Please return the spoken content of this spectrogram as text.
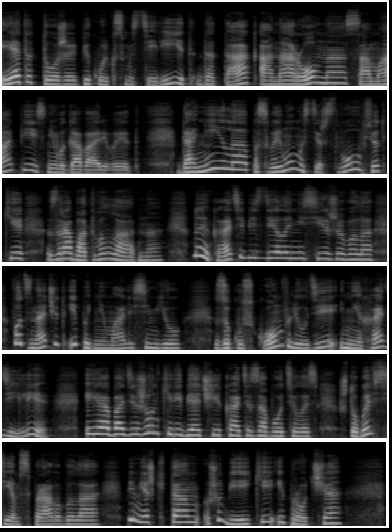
Это тоже Пикулька смастерит, да так она ровно сама песни выговаривает. Данила по своему мастерству все-таки зарабатывал ладно, но и Катя без дела не сиживала, вот значит и поднимали семью. За куском в люди не ходили, и об одежонке ребячьей Катя заботилась, чтобы всем справа была, пемешки там, шубейки и прочее.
